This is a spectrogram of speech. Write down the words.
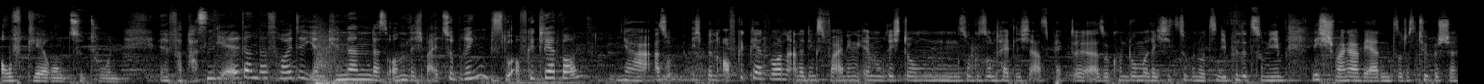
Aufklärung zu tun. Äh, verpassen die Eltern das heute, ihren Kindern das ordentlich beizubringen? Bist du aufgeklärt worden? Ja, also ich bin aufgeklärt worden, allerdings vor allen Dingen in Richtung so gesundheitliche Aspekte, also Kondome richtig zu benutzen, die Pille zu nehmen, nicht schwanger werden, so das Typische.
